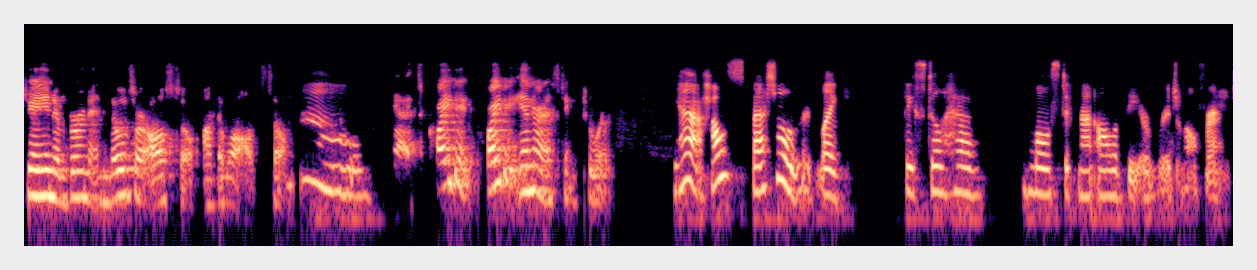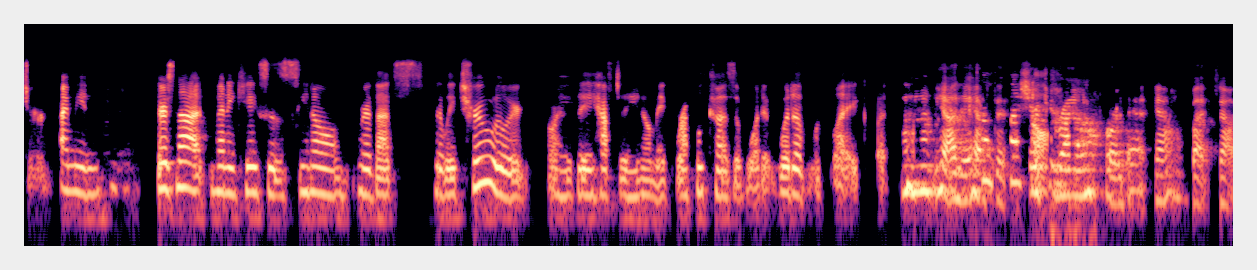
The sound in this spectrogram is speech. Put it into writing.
Jane of Vernon. Those are also on the walls. So, oh. yeah, it's quite a quite an interesting tour. Yeah, how special that like they still have most, if not all, of the original furniture. I mean, there's not many cases, you know, where that's really true or, or they have to, you know, make replicas of what it would have looked like. But mm-hmm. yeah, they have to special. search around for that. Yeah, but uh,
